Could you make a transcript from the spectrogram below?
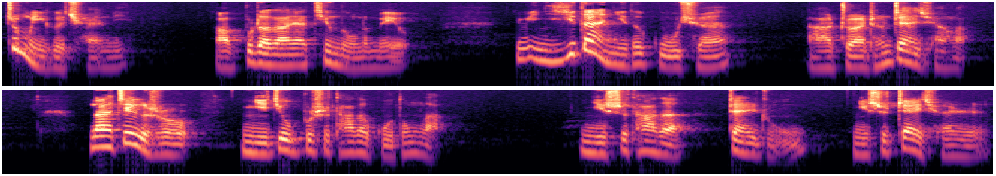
这么一个权利，啊，不知道大家听懂了没有？因为一旦你的股权啊转成债权了，那这个时候你就不是他的股东了，你是他的债主，你是债权人，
